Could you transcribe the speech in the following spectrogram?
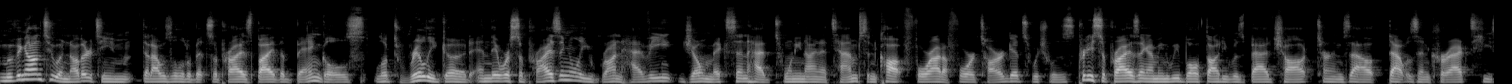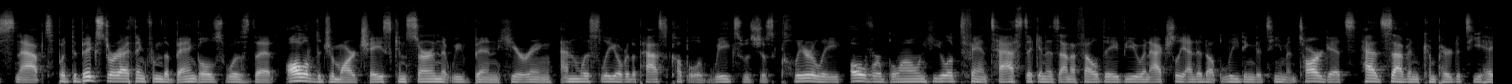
Moving on to another team that I was a little bit surprised by, the Bengals looked really good and they were surprisingly run heavy. Joe Mixon had 29 attempts and caught four out of four targets, which was pretty surprising. I mean, we both thought he was bad chalk. Turns out that was incorrect. He snapped. But the big story, I think, from the Bengals was that all of the Ja'Marr Chase concern that we've been hearing endlessly over the past couple of weeks was just clearly overblown. He looked fantastic in his NFL debut and actually ended up leading the team in targets, had seven compared to Tee Higgins,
